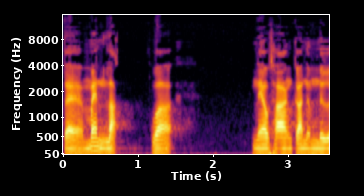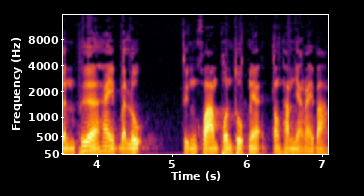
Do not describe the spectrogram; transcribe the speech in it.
แต่แม่นหลักว่าแนวทางการดำเนินเพื่อให้บรรลุถึงความพ้นทุกเนี่ยต้องทำอย่างไรบ้าง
